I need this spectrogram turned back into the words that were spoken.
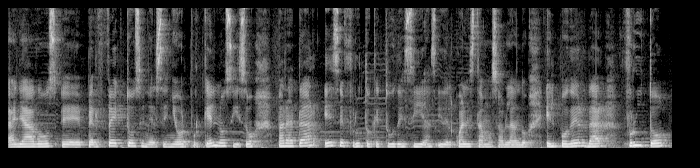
hallados eh, perfectos en el Señor porque Él nos hizo para dar ese fruto que tú decías y del cual estamos hablando, el poder dar fruto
